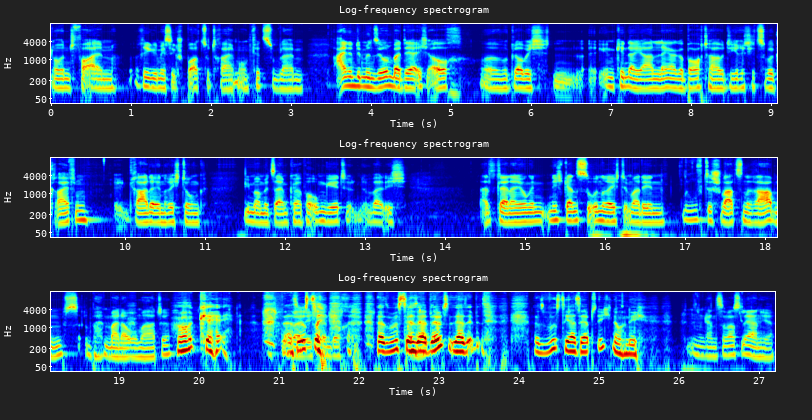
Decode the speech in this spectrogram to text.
und vor allem regelmäßig Sport zu treiben, um fit zu bleiben. Eine Dimension, bei der ich auch, äh, glaube ich, in Kinderjahren länger gebraucht habe, die richtig zu begreifen, gerade in Richtung, wie man mit seinem Körper umgeht, weil ich als kleiner Junge nicht ganz zu Unrecht immer den Ruf des schwarzen Rabens bei meiner Oma hatte. Okay. Das wusste, das wusste ja selbst, das wusste ja selbst ich noch nicht. Dann kannst du was lernen hier.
